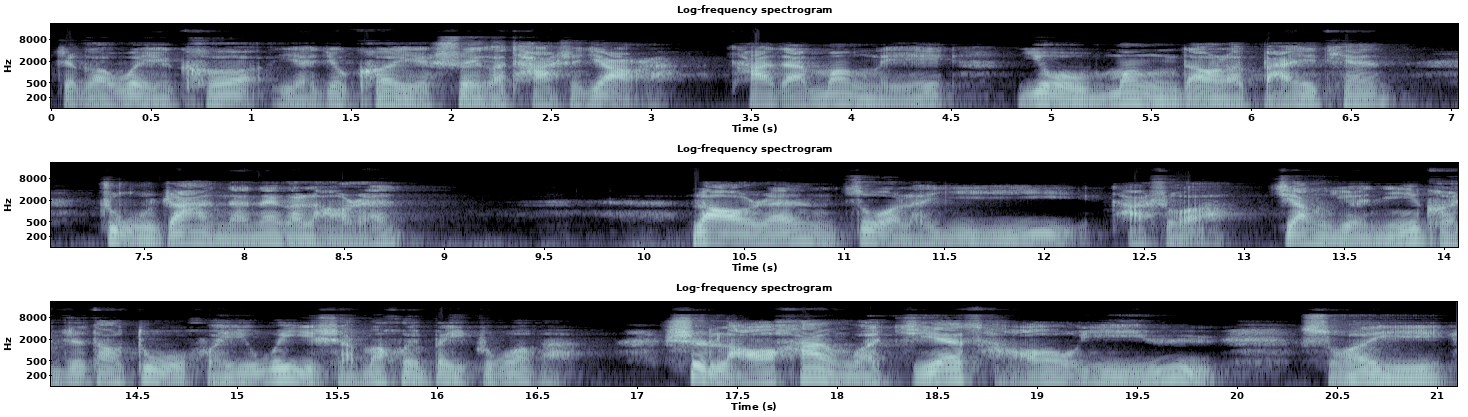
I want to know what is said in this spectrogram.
这个魏科也就可以睡个踏实觉了。他在梦里又梦到了白天助战的那个老人。老人做了一揖，他说：“将军，你可知道杜回为什么会被捉吗？是老汉我结草已愈，所以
